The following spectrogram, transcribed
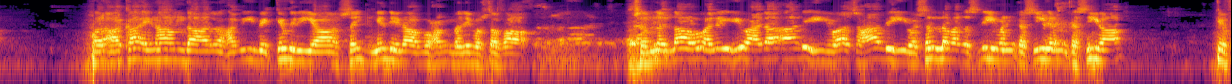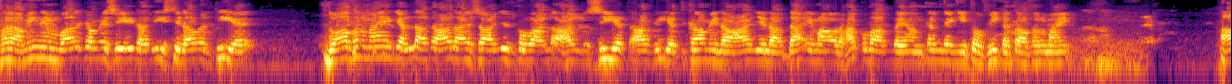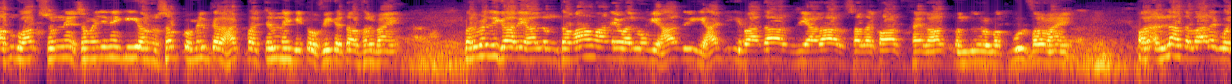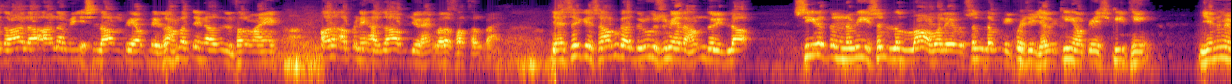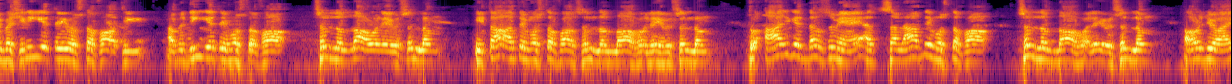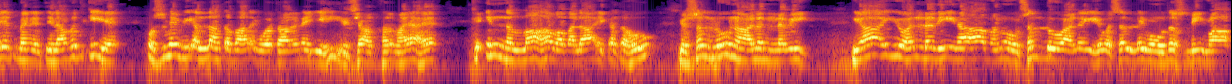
اور آقا انعام دار حبیب کبریا سیدنا محمد مصطفیٰ صلی اللہ علیہ وعلا آلہ وصحابہ وسلم تسلیما کثیرا کثیرا۔ کہ فرامین مبارکہ میں سے ایک حدیث تلاوت کی ہے۔ دعا فرمائیں کہ اللہ تعالیٰ ایسا عجز کو حلثیت عافیت، کاملہ، عاجلہ، دائمہ اور حق بات بیان کرنے کی توفیق عطا فرمائیں آپ کو حق سننے، سمجھنے کی اور سب کو مل کر حق پر چلنے کی توفیق عطا فرمائیں پروردگار عالم، تمام آنے والوں کی حاضری، حج، عبادات، زیارات، صدقات، خیرات منظور مقبول فرمائیں اور اللہ تبارک و تعالی عالم اسلام پہ اپنی رحمت نازل فرمائیں اور اپنے عذاب جو ہے وہ رفع فرمائیں جیسے کہ سابقہ دروس میں الحمدللہ سیرت النبی صلی اللہ علیہ وسلم کی کچھ جھلکیاں پیش کی تھیں، جن میں بشریت مصطفیٰ تھی ابدیت مصطفیٰ صلی اللہ علیہ وسلم، اطاعت مصطفیٰ صلی اللہ علیہ وسلم۔ تو آج کے درس میں ہے اصلاط مصطفیٰ صلی اللہ علیہ وسلم، اور جو آیت میں نے تلاوت کی ہے، اس میں بھی اللہ تبارک و تعالی نے یہی ارشاد فرمایا ہے کہ ان اللہ و ملائکتہ یصلون علی النبی۔ یا ایھا الذین آمنوا صلوا علیہ وسلموا تسلیما۔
